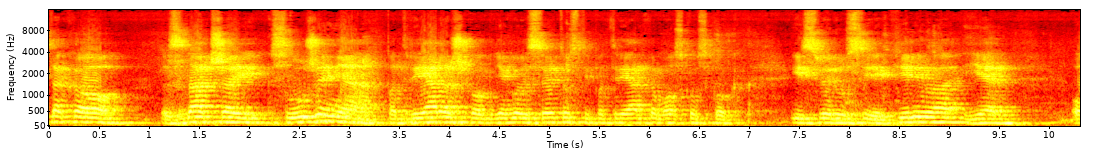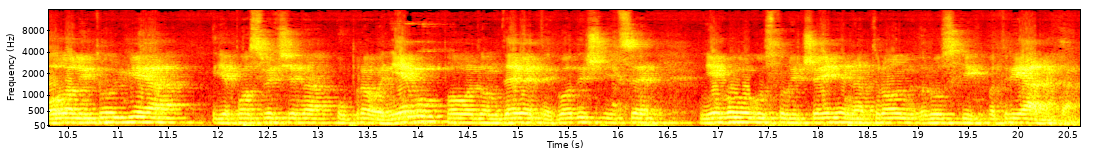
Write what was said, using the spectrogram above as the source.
istakao značaj služenja patrijaraškog, njegove svetosti patrijarha Moskovskog sve Rusije Kirila, jer ova liturgija je posvećena upravo njemu povodom devete godišnjice njegovog ustoličenja na tron ruskih patrijaraka.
